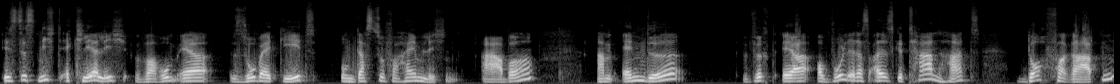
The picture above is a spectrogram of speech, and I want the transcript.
ist es nicht erklärlich, warum er so weit geht, um das zu verheimlichen. Aber am Ende wird er, obwohl er das alles getan hat, doch verraten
